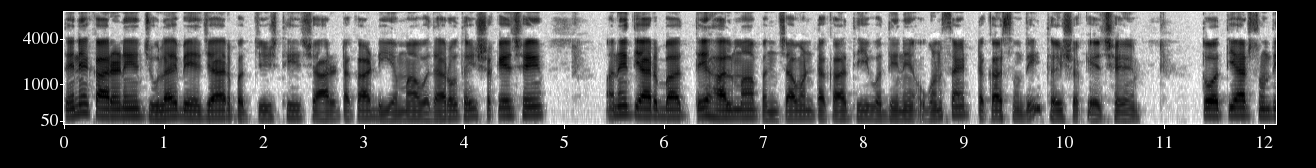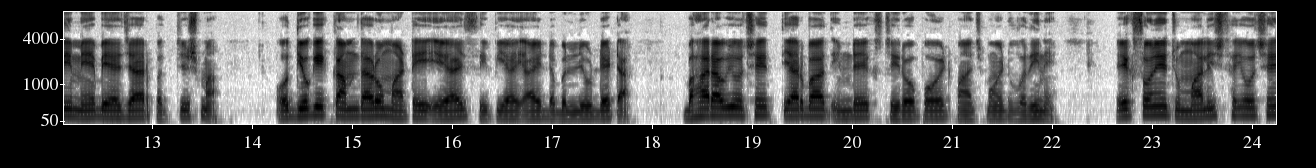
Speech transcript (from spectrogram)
તેને કારણે જુલાઈ બે હજાર પચીસથી ચાર ટકા ડીએમાં વધારો થઈ શકે છે અને ત્યારબાદ તે હાલમાં પંચાવન ટકાથી વધીને ઓગણસાઠ ટકા સુધી થઈ શકે છે. તો અત્યાર સુધી મે બે હજાર પચીસમાં ઔદ્યોગિક કામદારો માટે એઆઈસીપીઆઈ આઈ ડબલ્યુ ડેટા બહાર આવ્યો છે, ત્યારબાદ ઇન્ડેક્સ ઝીરો પોઈન્ટ પાંચ પોઈન્ટ વધીને એકસો ને ચુમ્માલીસ થયો છે,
